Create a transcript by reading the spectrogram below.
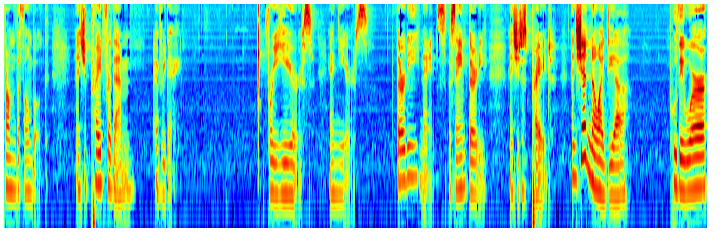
from the phone book and she prayed for them every day for years and years. 30 names, the same 30. And she just prayed. And she had no idea who they were,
